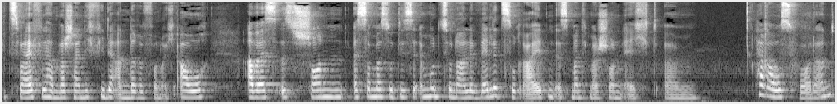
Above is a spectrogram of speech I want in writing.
die Zweifel haben wahrscheinlich viele andere von euch auch, aber es ist schon, es sag mal so, diese emotionale Welle zu reiten, ist manchmal schon echt ähm, herausfordernd.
